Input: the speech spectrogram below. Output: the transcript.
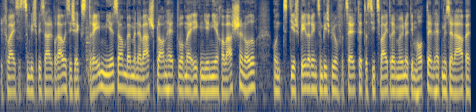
ich weiss es zum Beispiel selber auch, es ist extrem mühsam, wenn man einen Waschplan hat, wo man irgendwie nie kann waschen kann, oder? Und die Spielerin zum Beispiel, die erzählt hat, dass sie zwei, drei Monate im Hotel hat müssen leben,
